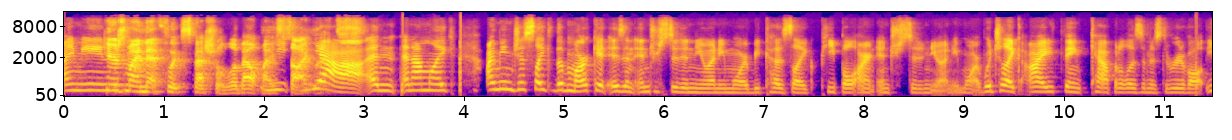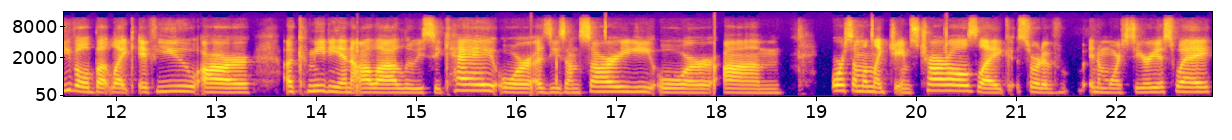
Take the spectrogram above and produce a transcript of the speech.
i mean Here's my Netflix special about my silence. Yeah, and and I'm like, I mean, just like the market isn't interested in you anymore because like people aren't interested in you anymore. Which like I think capitalism is the root of all evil. But like if you are a comedian a la Louis C.K. or Aziz Ansari or um or someone like James Charles, like sort of in a more serious way,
